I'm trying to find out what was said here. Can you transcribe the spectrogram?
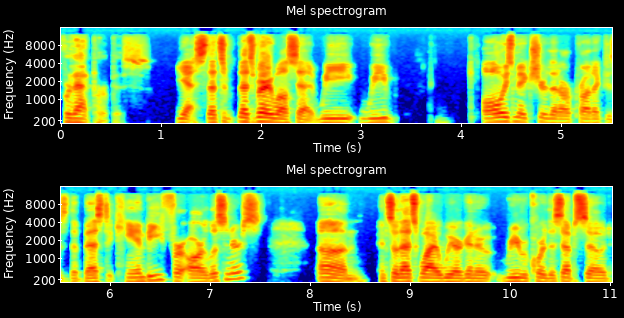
for that purpose. Yes, that's that's very well said. We we always make sure that our product is the best it can be for our listeners. Um, and so that's why we are going to re-record this episode.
